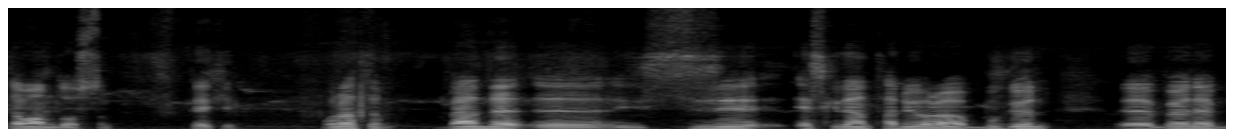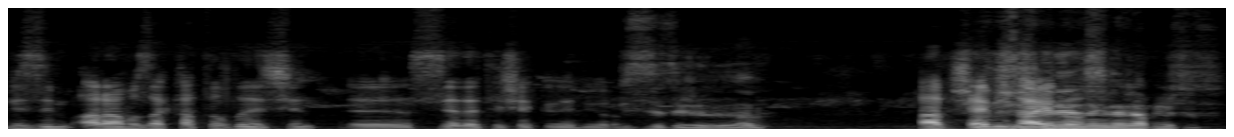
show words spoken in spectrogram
tamam dostum. Peki. Murat'ım ben de e, sizi eskiden tanıyorum ama bugün e, böyle bizim aramıza katıldığın için e, size de teşekkür ediyorum. Biz size teşekkür ederiz abi. Hadi hepiniz hayırlı olsun. yapıyorsunuz.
